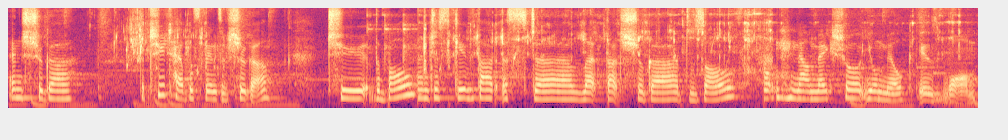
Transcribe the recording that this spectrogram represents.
and sugar, two tablespoons of sugar to the bowl and just give that a stir, let that sugar dissolve. Now make sure your milk is warm.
